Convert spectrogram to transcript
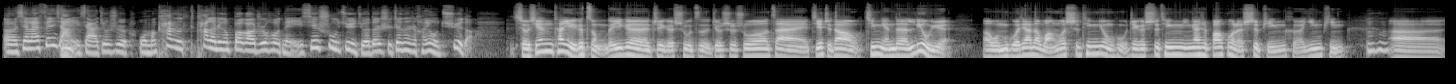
呃先来分享一下，就是我们看了看了这个报告之后，哪一些数据觉得是真的是很有趣的。首先，它有一个总的一个这个数字，就是说在截止到今年的六月，呃，我们国家的网络视听用户，这个视听应该是包括了视频和音频，呃。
